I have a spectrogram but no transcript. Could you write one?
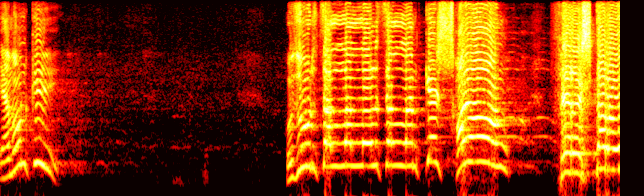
এমন কি? হুজুর সাল্লাল্লাহু সাল্লামকে স্বয়ং ফেরেশতারাও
